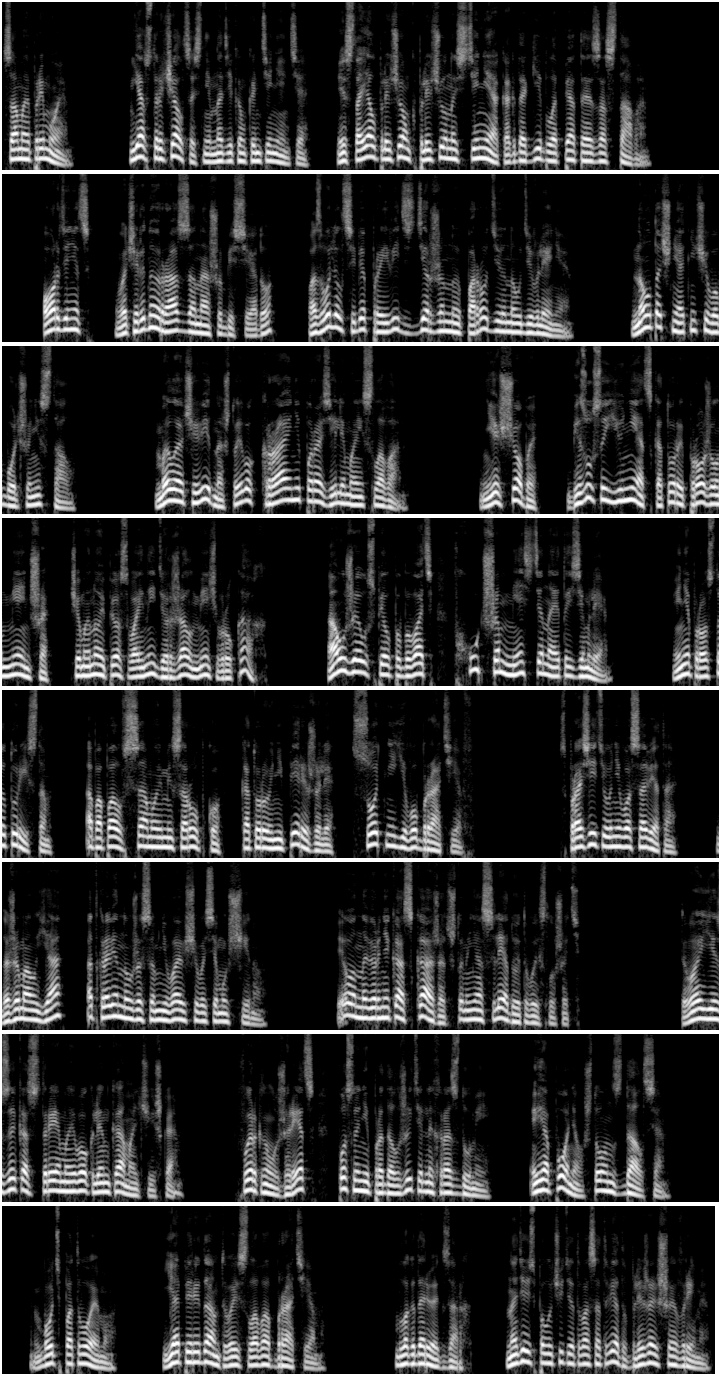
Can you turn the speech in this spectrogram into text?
Самое прямое. Я встречался с ним на Диком континенте и стоял плечом к плечу на стене, когда гибла пятая застава. Орденец в очередной раз за нашу беседу позволил себе проявить сдержанную пародию на удивление, но уточнять ничего больше не стал. Было очевидно, что его крайне поразили мои слова. Еще бы, безусый юнец, который прожил меньше, чем иной пес войны держал меч в руках, а уже успел побывать в худшем месте на этой земле. И не просто туристом, а попал в самую мясорубку, которую не пережили сотни его братьев. Спросите у него совета. Дожимал я, откровенно уже сомневающегося мужчину. И он наверняка скажет, что меня следует выслушать. «Твой язык острее моего клинка, мальчишка», — фыркнул жрец после непродолжительных раздумий. И я понял, что он сдался. «Будь по-твоему. Я передам твои слова братьям». «Благодарю, Экзарх. Надеюсь получить от вас ответ в ближайшее время».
